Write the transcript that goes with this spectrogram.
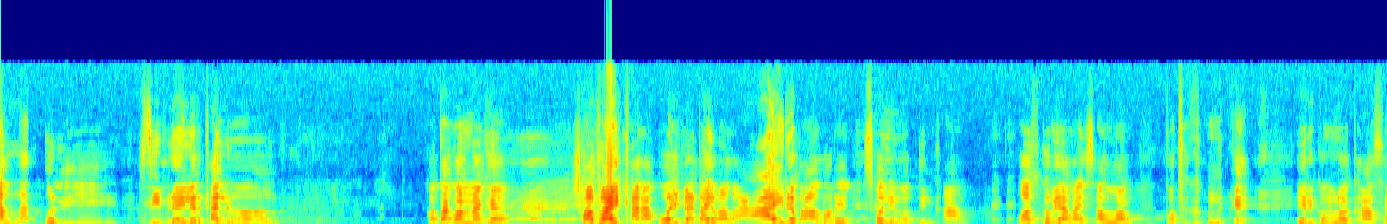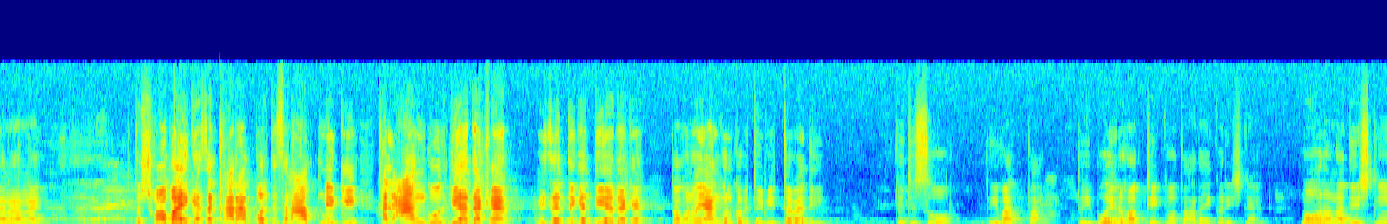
আল্লাহর অলি জিব্রাইলের খালু। কথা কন না খা। সবাই খারাপ, ওই বেটাই ভালো। আই রে ভালো রে সলিমউদ্দিন খান। অজগবি আলাই সাল্লাম কথা কন না খা। এরকম লোক আছে না নাই? তো সবাইকে যে খারাপ বলতেছেন, আপনি কি? খালি আঙ্গুল দিয়ে দেখেন, নিজের দিকে দিয়ে দেখেন। তখন ওই আঙ্গুল কবি, তুই মিথ্যাবাদী, তুই তুই চোর, তুই বাটপা তুই বইয়ের হক ঠিক মতো আদায় করিস না, মহরণা দিস নি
